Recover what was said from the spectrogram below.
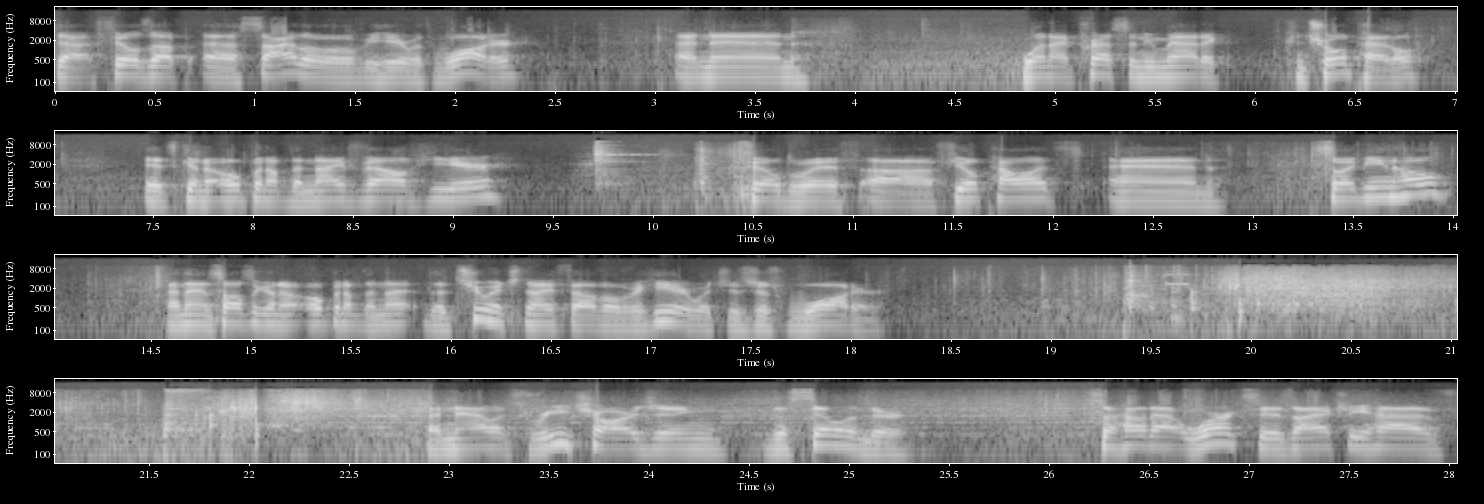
that fills up a silo over here with water and then when I press the pneumatic control pedal, it's going to open up the knife valve here, filled with uh, fuel pellets and soybean hull. And then it's also going to open up the, the two inch knife valve over here, which is just water. And now it's recharging the cylinder. So how that works is I actually have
